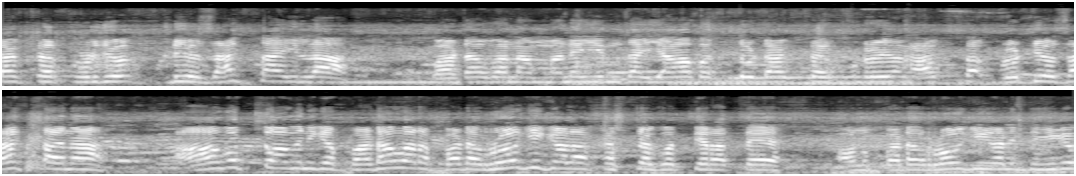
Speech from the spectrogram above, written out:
ಡಾಕ್ಟರ್ ಪ್ರೊಡ್ಯೂ, ಪ್ರೊಡ್ಯೂಸ್ ಆಗ್ತಾ ಇಲ್ಲ. ಬಡವನ ಮನೆಯಿಂದ ಯಾವತ್ತು ಡಾಕ್ಟರ್ ಆಗ್ತಾ, ಪ್ರೊಡ್ಯೂಸ್ ಆಗ್ತಾನ? ಆವತ್ತು ಅವನಿಗೆ ಬಡವರ ಬಡ ರೋಗಿಗಳ ಕಷ್ಟ ಗೊತ್ತಿರತ್ತೆ. ಅವನು ಬಡ ರೋಗಿಗಳಿಂದ ಈಗ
